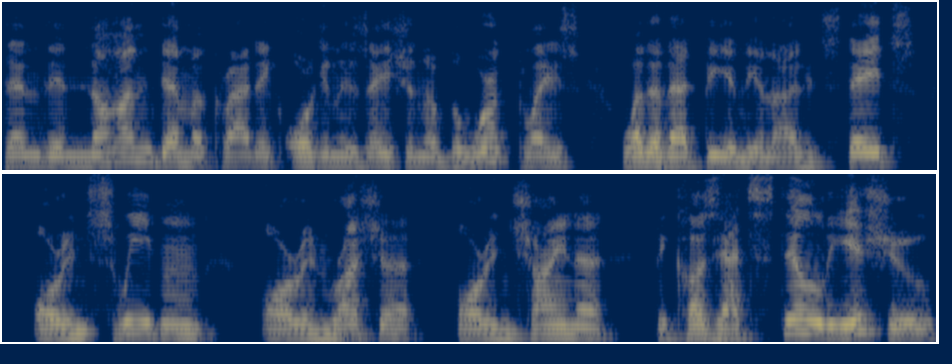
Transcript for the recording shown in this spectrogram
than the non democratic organization of the workplace, whether that be in the United States or in Sweden or in Russia or in China, because that's still the issue.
